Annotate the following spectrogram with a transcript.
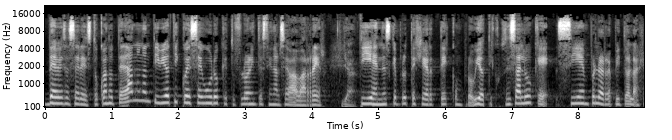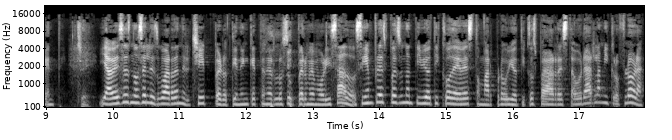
debes hacer esto. Cuando te dan un antibiótico es seguro que tu flora intestinal se va a barrer. Ya. Tienes que protegerte con probióticos. Es algo que siempre le repito a la gente. Sí. Y a veces no se les guarda en el chip, pero tienen que tenerlo súper memorizado. Siempre después de un antibiótico debes tomar probióticos para restaurar la microflora.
